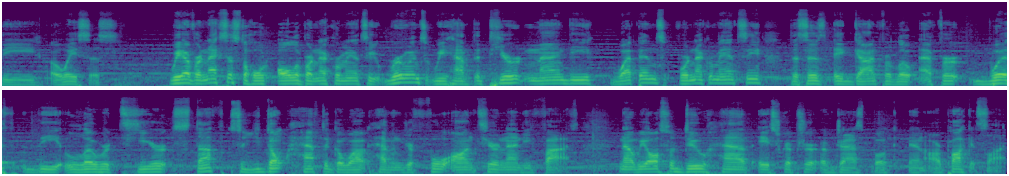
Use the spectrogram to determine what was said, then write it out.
the Oasis. We have our Nexus to hold all of our Necromancy ruins. We have the tier 90 weapons for Necromancy. This is a guide for low effort with the lower tier stuff. So you don't have to go out having your full on tier 95. Now we also do have a Scripture of Jas book in our pocket slot.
